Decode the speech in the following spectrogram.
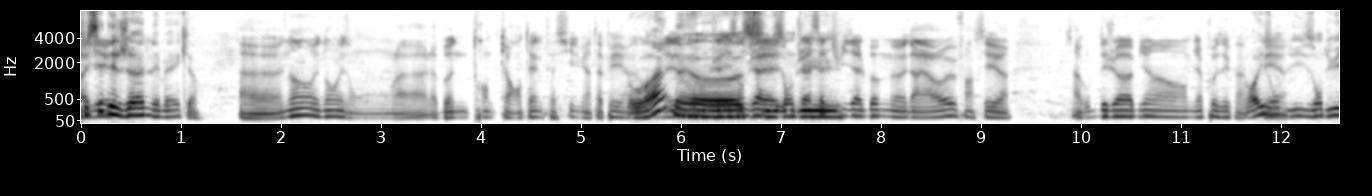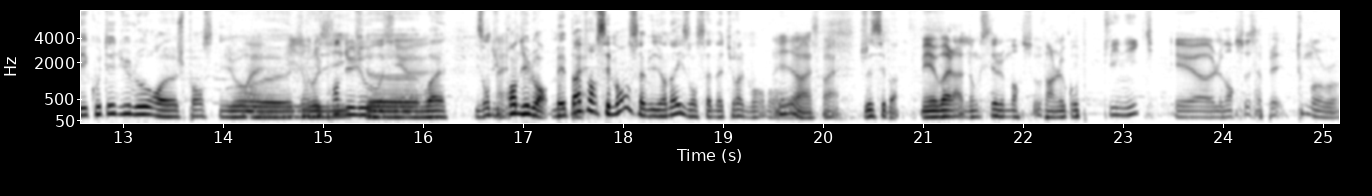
que c'est des jeunes les mecs? Euh, non, non, ils ont la, la bonne 30-quarantaine facile, bien tapé. hein. Ouais, ils mais, ont, euh, ils ont déjà, s'ils ils ont ont déjà du- 7-8 albums euh, derrière eux. Enfin, c'est euh, c'est un groupe déjà bien, bien posé quand même. Ouais, ils, ont, dû- ils ont dû écouter du lourd, euh, je pense, niveau. Ouais, euh, ils ont dû prendre du lourd aussi, euh, ouais. ils ont dû Ouais. prendre du lourd, mais pas Ouais. forcément. Ça, il y en a, ils ont ça naturellement. bon, euh, c'est vrai, c'est vrai. je sais pas. Mais voilà, donc c'était le morceau, enfin le groupe Clinique et euh, le morceau s'appelait Tomorrow.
